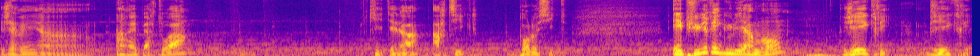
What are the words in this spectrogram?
J'avais un, répertoire qui était là, article, pour le site. Et puis régulièrement, j'ai écrit, j'ai écrit,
